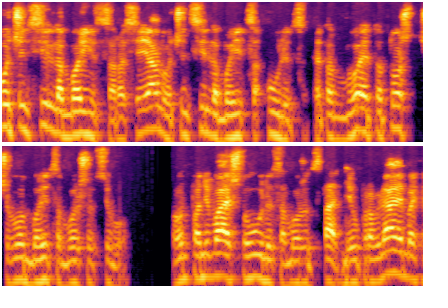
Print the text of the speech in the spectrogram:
очень сильно боится россиян, очень сильно боится улицы. Это, это то, чего он боится больше всего. Он понимает, что улица может стать неуправляемой,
